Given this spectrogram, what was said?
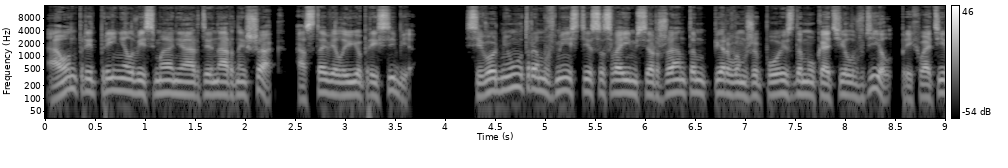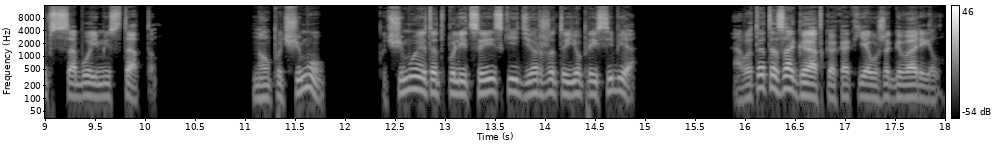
А он предпринял весьма неординарный шаг, оставил ее при себе. Сегодня утром вместе со своим сержантом первым же поездом укатил в дел, прихватив с собой мисс Таттон. Но почему? Почему этот полицейский держит ее при себе? А вот это загадка, как я уже говорил,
